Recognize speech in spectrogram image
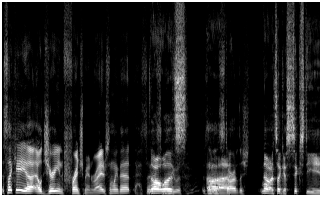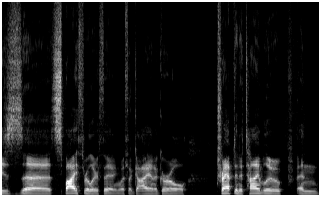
it's like a uh, Algerian Frenchman, right, or something like that. That No, well, it's, with- is that the uh, star of the? Sh- No, it's like a '60s uh, spy thriller thing with a guy and a girl trapped in a time loop, and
